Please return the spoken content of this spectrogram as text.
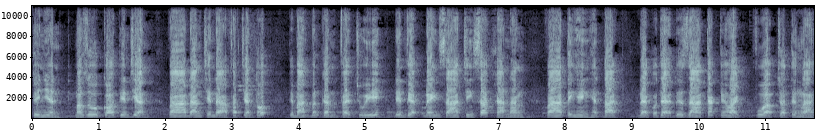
Tuy nhiên, mặc dù có tiến triển và đang trên đà phát triển tốt, thì bạn vẫn cần phải chú ý đến việc đánh giá chính xác khả năng và tình hình hiện tại để có thể đưa ra các kế hoạch phù hợp cho tương lai.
